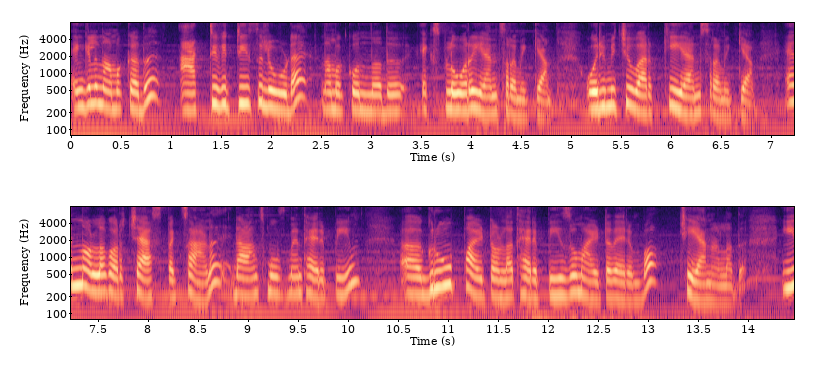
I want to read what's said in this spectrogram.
എങ്കിൽ നമുക്കത് ആക്ടിവിറ്റീസിലൂടെ നമുക്കൊന്നത് എക്സ്പ്ലോർ ചെയ്യാൻ ശ്രമിക്കാം. ഒരുമിച്ച് വർക്ക് ചെയ്യാൻ ശ്രമിക്കാം. എന്നുള്ള കുറച്ച് ആസ്പെക്ട്സ് ആണ് ഡാൻസ് മൂവ്മെന്റ് തെറപ്പിയും ഗ്രൂപ്പായിട്ടുള്ള തെറപ്പീസുമായിട്ട് വരുമ്പോൾ ചെയ്യാനുള്ളത്. ഈ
